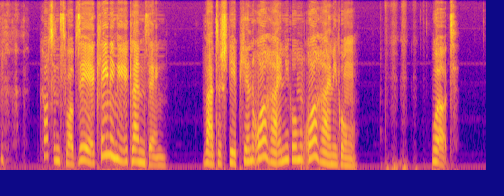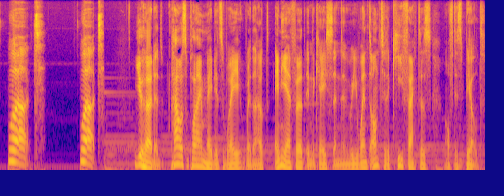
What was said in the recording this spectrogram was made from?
Cotton swabs ear cleaning ear cleansing. Wattestäbchen Ohrreinigung Ohrreinigung. What? What? What? You heard it. Power supply made its way without any effort in the case and then we went on to the key factors of this build.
